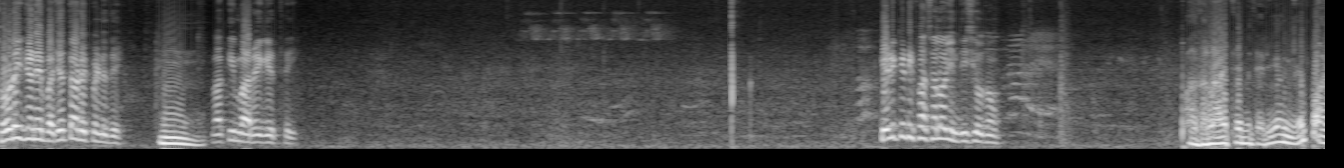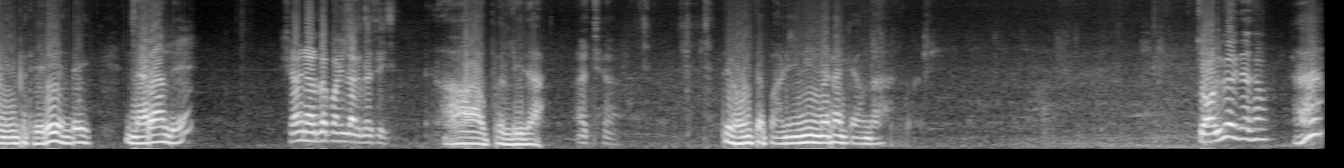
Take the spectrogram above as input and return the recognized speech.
ਥੋੜੇ ਜਣੇ ਬਚੇ ਤੁਹਾਡੇ ਪਿੰਡ ਦੇ। ਹੂੰ। ਬਾਕੀ ਮਾਰੇ ਗਏ ਇੱਥੇ ਹੀ। ਕਿਹੜੀ ਕਿਹੜੀ ਫਸਲ ਹੋ ਜਾਂਦੀ ਸੀ ਉਦੋਂ? ਫਸਲਾਂ ਇੱਥੇ ਬਥੇਰੀਆਂ ਹੁੰਦੀਆਂ ਪਾਣੀ ਬਥੇਰੇ ਹੁੰਦੇ ਸੀ ਨਹਿਰਾਂ ਦੇ। ਸ਼ਾਹ ਨਹਿਰ ਦਾ ਪਾਣੀ ਲੱਗਦਾ ਸੀ। ਆ ਉੱਪਰਲੀ ਦਾ। ਅੱਛਾ। ਤੇ ਹੁਣ ਤਾਂ ਪਾਣੀ ਨਹੀਂ ਨਹਿਰਾਂ ਚ ਆਉਂਦਾ ਚੌਲ ਵੀ ਹੋ ਜਾਂਦੇ ਸਨ? ਹੈ?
